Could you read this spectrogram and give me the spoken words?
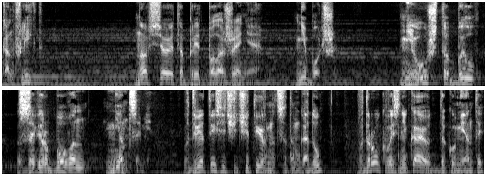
конфликт. Но все это предположение, не больше. Неужто был завербован немцами? В 2014 году вдруг возникают документы,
